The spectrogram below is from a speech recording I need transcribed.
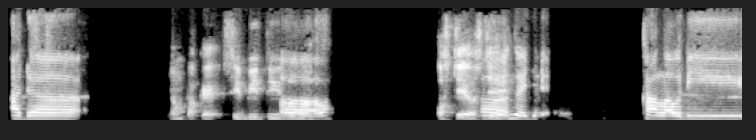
ada yang pakai CBT itu uh, OSCE OSCE. uh, enggak jadi kalau di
